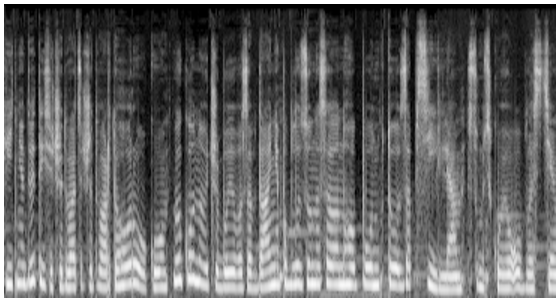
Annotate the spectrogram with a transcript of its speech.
квітня 2024 року, виконуючи бойове завдання поблизу населеного пункту Запсілля Сумської області.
